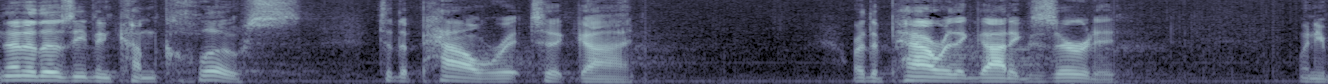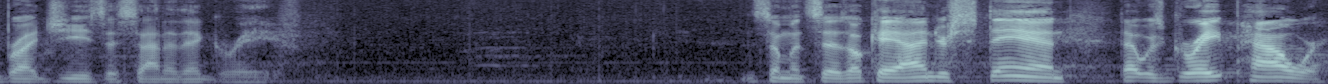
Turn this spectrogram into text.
None of those even come close to the power it took God or the power that God exerted when he brought Jesus out of that grave. And someone says, Okay, I understand that was great power.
